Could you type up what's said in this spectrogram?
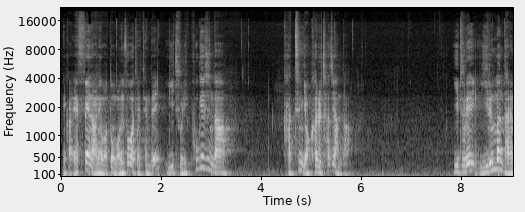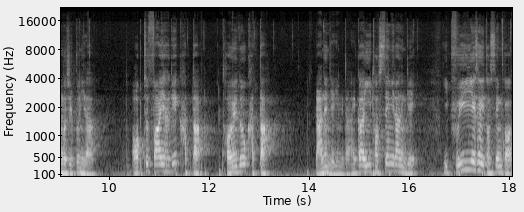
그러니까 FN 안에 어떤 원소가 될 텐데 이 둘이 포개진다. 같은 역할을 차지한다. 이 둘의 이름만 다른 것일 뿐이다. up to five하게 같다. 더해도 같다. 라는 얘기입니다. 그러니까 이 덧셈이라는 게 이 V에서의 덧셈과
